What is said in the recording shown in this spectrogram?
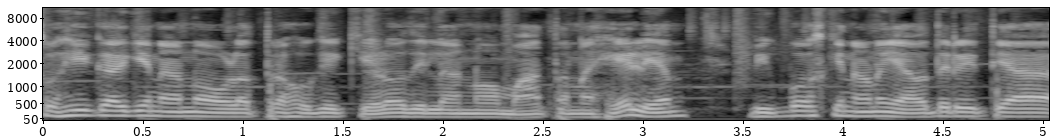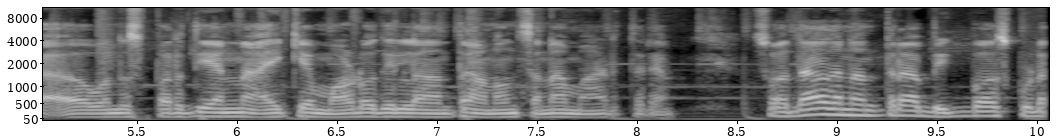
ಸೊ ಹೀಗಾಗಿ ನಾನು ಅವಳ ಹತ್ರ ಹೋಗಿ ಕೇಳೋದಿಲ್ಲ ಅನ್ನೋ ಮಾತನ್ನು ಹೇಳಿ ಬಿಗ್ ಬಾಸ್ಗೆ ನಾನು ಯಾವುದೇ ರೀತಿಯ ಒಂದು ಸ್ಪರ್ಧೆಯನ್ನು ಆಯ್ಕೆ ಮಾಡೋದಿಲ್ಲ ಅಂತ ಅನೌನ್ಸನ್ನು ಮಾಡ್ತಾರೆ. ಸೊ ಅದಾದ ನಂತರ ಬಿಗ್ ಬಾಸ್ ಕೂಡ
